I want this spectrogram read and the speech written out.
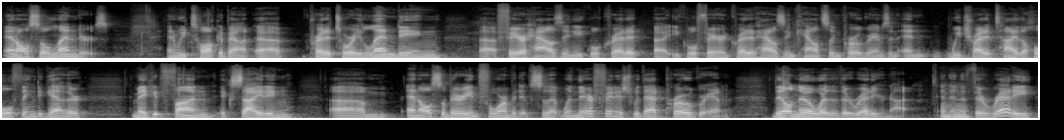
and also lenders. And we talk about uh, predatory lending, uh, fair housing, equal credit, uh, equal fair and credit housing, counseling programs, and, and we try to tie the whole thing together, make it fun, exciting, um, and also very informative so that when they're finished with that program, they'll know whether they're ready or not. And then if they're ready,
